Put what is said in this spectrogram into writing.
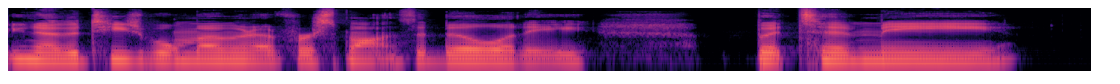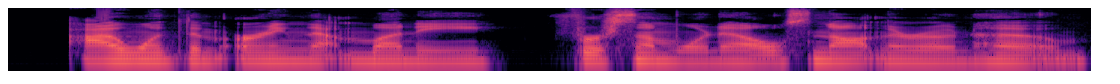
know the teachable moment of responsibility but to me i want them earning that money for someone else not in their own home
